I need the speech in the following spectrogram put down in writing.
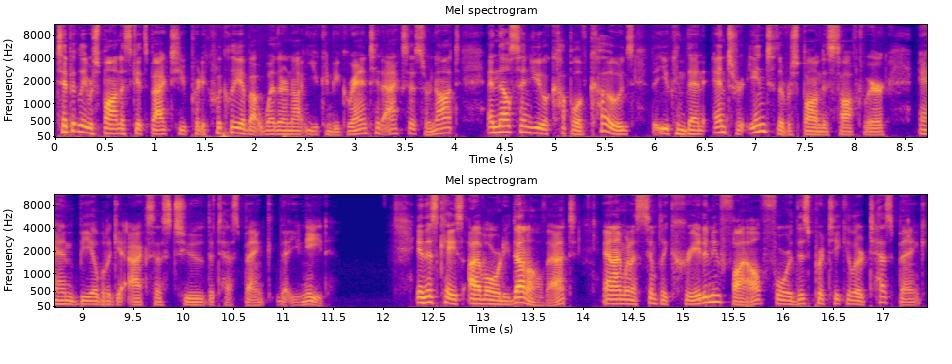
Typically, Respondus gets back to you pretty quickly about whether or not you can be granted access or not, and they'll send you a couple of codes that you can then enter into the Respondus software and be able to get access to the test bank that you need. In this case, I've already done all that, and I'm going to simply create a new file for this particular test bank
